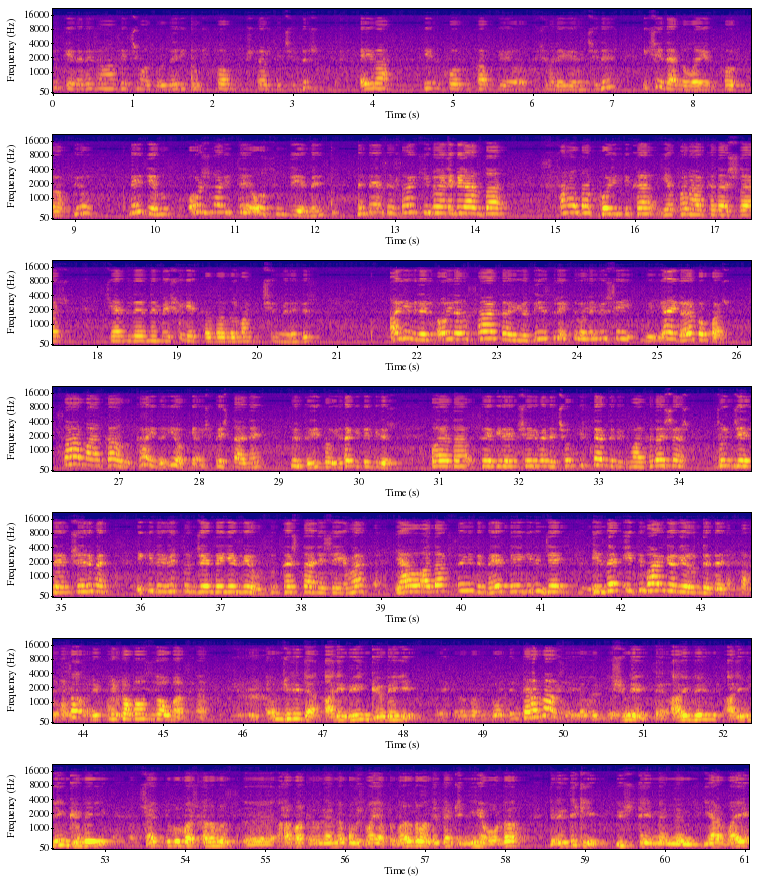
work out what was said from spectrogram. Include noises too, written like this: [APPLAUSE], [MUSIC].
Türkiye'de ne zaman seçim olsa özellikle son 3-4 seçimdir. Eyvah diye bir korku kaplıyor şimdi Alevilerin içini. İki şeyden dolayı korku kaplıyor. Medyamız orijinalite olsun diye mi? Nedense sanki böyle biraz da sağda politika yapan arkadaşlar kendilerine meşruiyet kazandırmak için mi nedir? Alevilerin oyları sağa kayıyor diye sürekli böyle bir şey yaygara kopar. Sağa kaldı, kaydı yok ya 3-5 tane müferit oylar gidebilir. Bu arada sevgili hemşerime de çok yüklendi bizim arkadaşlar. Tunceli hemşerime. İkide üç Tunceli'de geziyor musun? Kaç tane şeyim var? Ya o adam söyledi MHP'ye gidince izlem itibar görüyorum dedi. So Mik- Mikrofonsuz olmaz. Tunceli de Alevi'nin göbeği. tamam. Şimdi e, Alevi'nin Alevi'nin göbeği. Sayın Cumhurbaşkanımız e, Harp Akademilerinde konuşma yaptıkları zaman dediler ki niye orada? Denildi ki üst teğmenden yarbay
